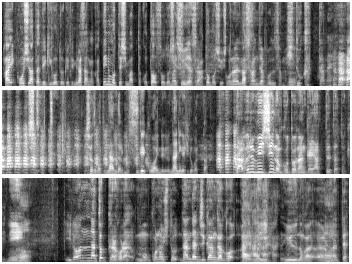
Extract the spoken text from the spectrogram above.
はい今週あった出来事を受けて皆さんが勝手に持ってしまったこと想像おしてしまったことを募集してこの間おります。サンジャポでさもうひどかったね。ちょっと待ってなんだろうもうすげえ怖いんだけど何がひどかった？WBC のことなんかやってた時に。うん。いろんなとこからほらもうこの人だんだん時間がこう、はいはいはいはい。い言うのがあれになって、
